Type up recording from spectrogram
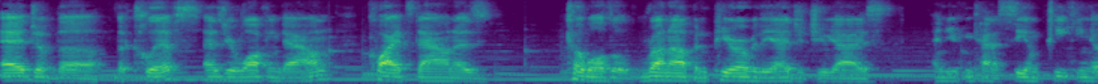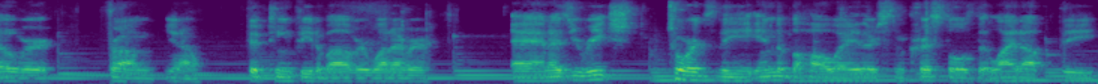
edge of the the cliffs as you're walking down quiets down as kobolds will run up and peer over the edge at you guys and you can kind of see them peeking over from you know 15 feet above or whatever. And as you reach towards the end of the hallway there's some crystals that light up the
